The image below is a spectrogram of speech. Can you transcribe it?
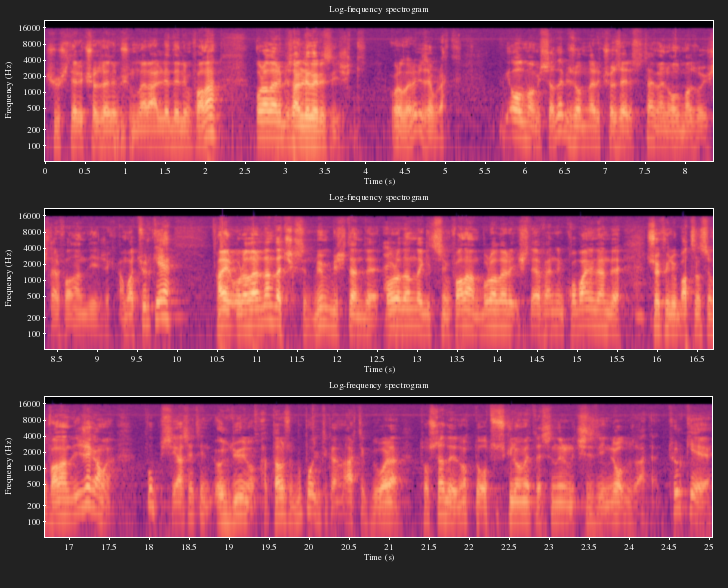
Şu işleri çözelim, şunları halledelim falan. Oraları biz hallederiz diyecek. Oraları bize bırak. Olmamışsa da biz onları çözeriz. Hemen olmaz o işler falan diyecek. Ama Türkiye hayır oralardan da çıksın. Münbiş'ten de oradan da gitsin falan. Buraları işte efendim Kobani'den de sökülüp atılsın falan diyecek ama bu siyasetin öldüğü hatta bu politikanın artık duvara tosladığı nokta 30 kilometre sınırını çizdiğinde oldu zaten. Türkiye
